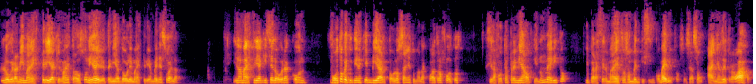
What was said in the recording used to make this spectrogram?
lograr mi maestría aquí en los Estados Unidos, yo tenía doble maestría en Venezuela, y la maestría aquí se logra con fotos que tú tienes que enviar todos los años, tú mandas cuatro fotos, si la foto es premiada obtiene un mérito, y para ser maestro son 25 méritos, o sea, son años de trabajo.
